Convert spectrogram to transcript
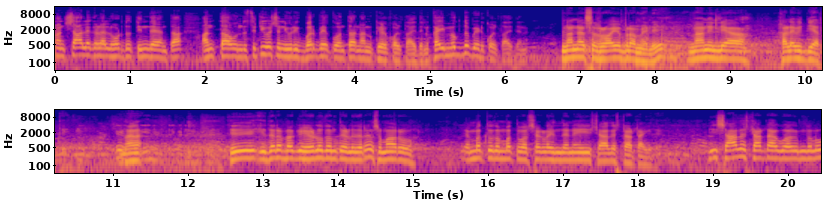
ನಾನು ಶಾಲೆಗಳಲ್ಲಿ ಹೊಡೆದು ತಿಂದೆ ಅಂತ ಅಂಥ ಒಂದು ಸಿಟ್ಯುವೇಶನ್ ಇವ್ರಿಗೆ ಬರಬೇಕು ಅಂತ ನಾನು ಕೇಳ್ಕೊಳ್ತಾ ಇದ್ದೇನೆ. ಕೈ ಮುಗಿದು ಬೇಡ್ಕೊಳ್ತಾ ಇದ್ದೇನೆ. ನನ್ನ ಹೆಸರು ರಾಯ್ ಇಬ್ರಾಮ್ ಹೇಳಿ. ನಾನಿಲ್ಲಿಯ ಹಳೆ ವಿದ್ಯಾರ್ಥಿ. ನಾನು ಈ ಇದರ ಬಗ್ಗೆ ಹೇಳೋದಂತ ಹೇಳಿದರೆ ಸುಮಾರು ಎಂಬತ್ತು ತೊಂಬತ್ತು ವರ್ಷಗಳ ಹಿಂದೆಯೇ ಈ ಶಾಲೆ ಸ್ಟಾರ್ಟ್ ಆಗಿದೆ. ಈ ಶಾಲೆ ಸ್ಟಾರ್ಟ್ ಆಗುವಾಗಿಂದಲೂ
